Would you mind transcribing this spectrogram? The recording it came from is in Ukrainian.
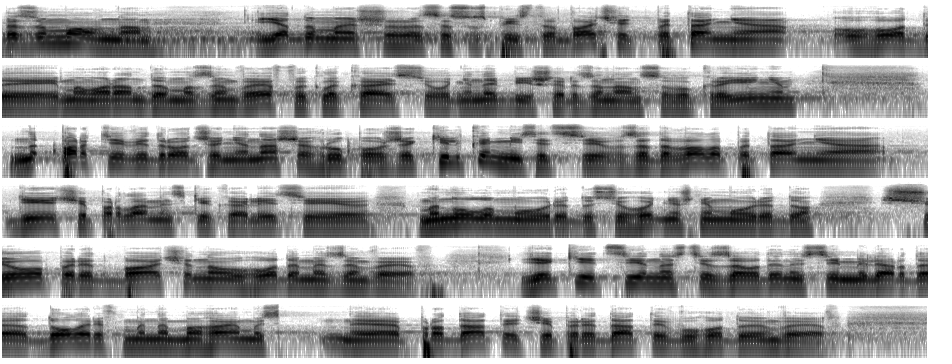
Безумовно, я думаю, що це суспільство бачить. Питання угоди і меморандуму з МВФ викликає сьогодні найбільший резонанс в Україні. Партія відродження, наша група вже кілька місяців задавала питання діючій парламентській коаліції, минулому уряду, сьогоднішньому уряду, що передбачено угодами з МВФ. Які цінності за 1,7 мільярда доларів ми намагаємось е, продати чи передати в угоду МВФ?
